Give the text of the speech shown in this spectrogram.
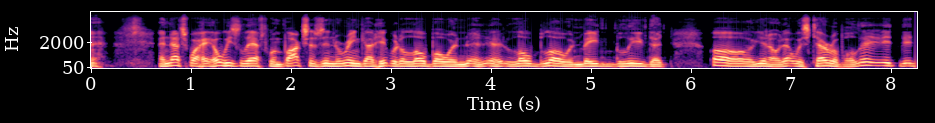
and that's why I always laughed when boxers in the ring got hit with a low blow and a low blow and made believe that, oh, you know, that was terrible. It, it, it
